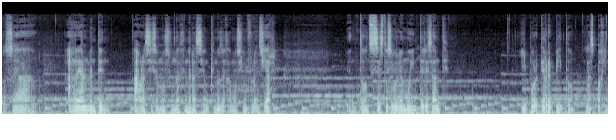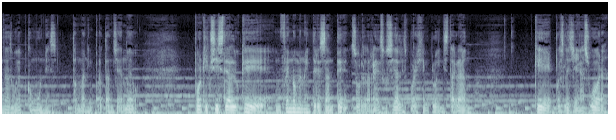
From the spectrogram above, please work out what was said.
O sea, realmente ahora sí somos una generación que nos dejamos influenciar. Entonces esto se vuelve muy interesante. ¿Y por qué repito? Las páginas web comunes toman importancia de nuevo. Porque existe algo que, un fenómeno interesante sobre las redes sociales, por ejemplo Instagram, que pues les llega su hora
